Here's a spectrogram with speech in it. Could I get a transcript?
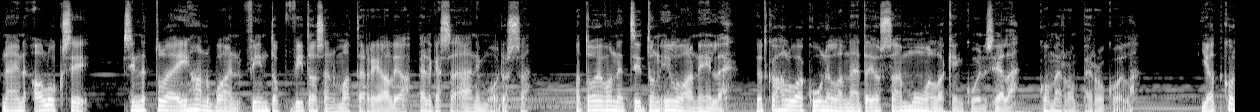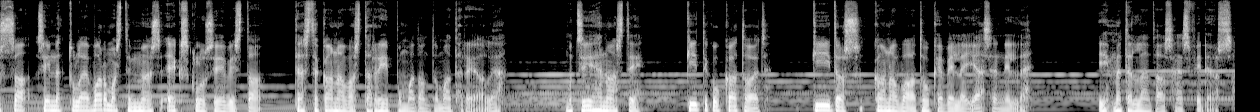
Näin aluksi sinne tulee ihan vain Fintop Vitosen materiaalia pelkässä äänimuodossa. Mä toivon, että siitä on iloa niille, jotka haluaa kuunnella näitä jossain muuallakin kuin siellä komeron perukoilla – Jatkossa sinne tulee varmasti myös eksklusiivista tästä kanavasta riippumatonta materiaalia. Mutta siihen asti, kiitti kun katoit. Kiitos kanavaa tukeville jäsenille. Ihmetellään taas ensi videossa.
